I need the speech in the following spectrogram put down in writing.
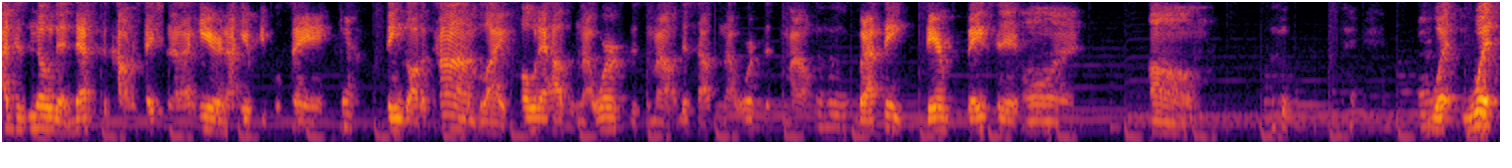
I just know that that's the conversation that I hear and I hear people saying Yeah. Things all the time like, "Oh, that house is not worth this amount. This house is not worth this amount." Mhm. but I think they're basing it on um what what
